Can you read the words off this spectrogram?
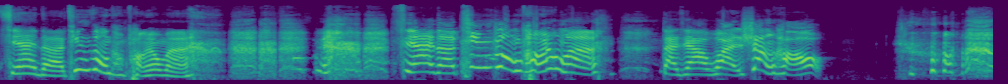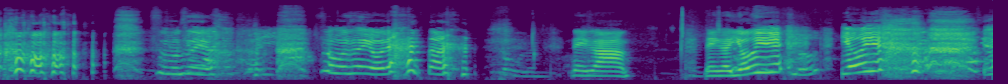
亲爱的听众的朋友们，亲爱的听众朋友们，大家晚上好！是不是有？是不是有点儿？那个，那个，由于由于由于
